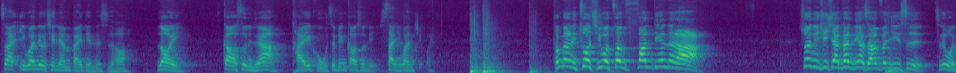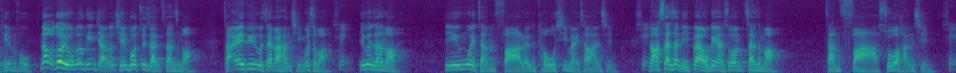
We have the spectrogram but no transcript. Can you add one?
在一万六千两百点的时候，Roy 告诉你怎样？台股这边告诉你上一万九，哎，他们让你做期货赚翻天的啦。所以你去香港，你要怎样分析是，这是我天赋。那我都有没有跟你讲说，前坡最涨涨什么？涨 A B U 窄板行情，为什么？是。因为涨什么？因为涨法人投系买超行情。然后上上礼拜我跟你讲说涨什么？涨法说行情。是。有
